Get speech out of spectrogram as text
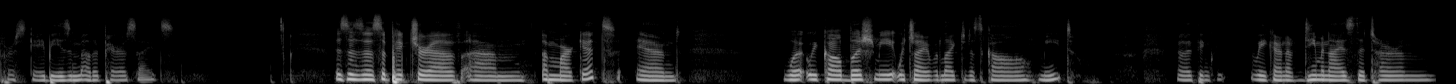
for scabies and other parasites. This is just a picture of um, a market and what we call bush meat, which I would like to just call meat. I think we kind of demonize the term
